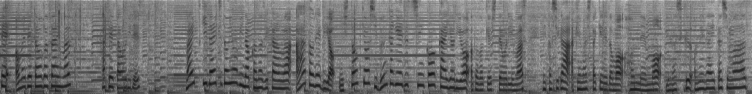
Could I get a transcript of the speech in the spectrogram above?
ましておめでとうございます。長谷沙織です。毎月第一土曜日のこの時間はアートレディオ西東京市文化芸術振興会よりをお届けしております。え年が明けましたけれども本年もよろしくお願いいたします。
